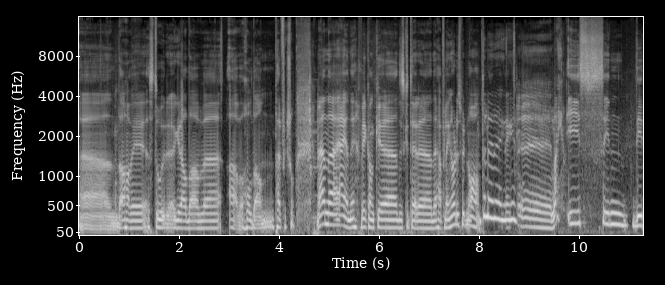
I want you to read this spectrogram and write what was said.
eh, da har vi stor grad av, eh, av hold down-perfeksjon. Men eh, jeg er enig, vi kan ikke diskutere det her for lenge. Har du spilt noe annet, eller, Greger? Eh, nei. I siden de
